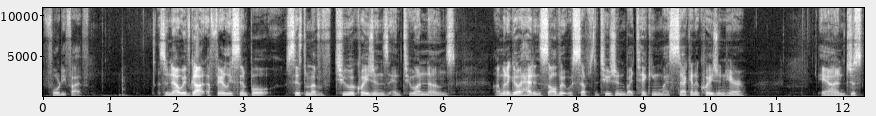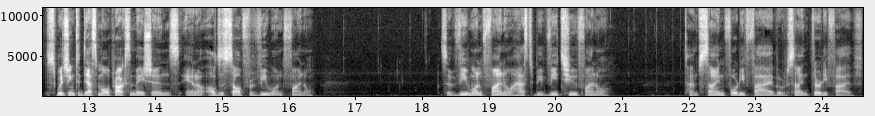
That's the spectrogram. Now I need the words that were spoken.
45. So now we've got a fairly simple system of two equations and two unknowns. I'm going to go ahead and solve it with substitution by taking my second equation here and just switching to decimal approximations and I'll, just solve for V1 final. So V1 final has to be V2 final times sine 45 over sine 35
